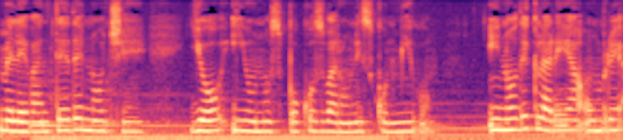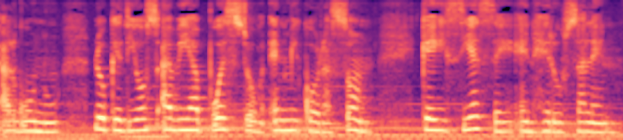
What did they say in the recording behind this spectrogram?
me levanté de noche, yo y unos pocos varones conmigo, y no declaré a hombre alguno lo que Dios había puesto en mi corazón que hiciese en Jerusalén.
